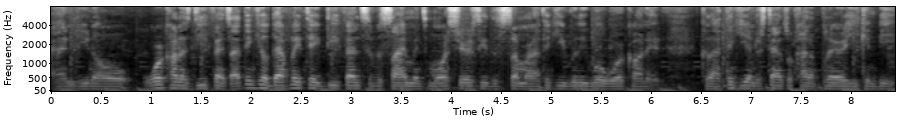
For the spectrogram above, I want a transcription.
and you know work on his defense. I think he'll definitely take defensive assignments more seriously this summer. I think he really will work on it because I think he understands what kind of player he can be.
